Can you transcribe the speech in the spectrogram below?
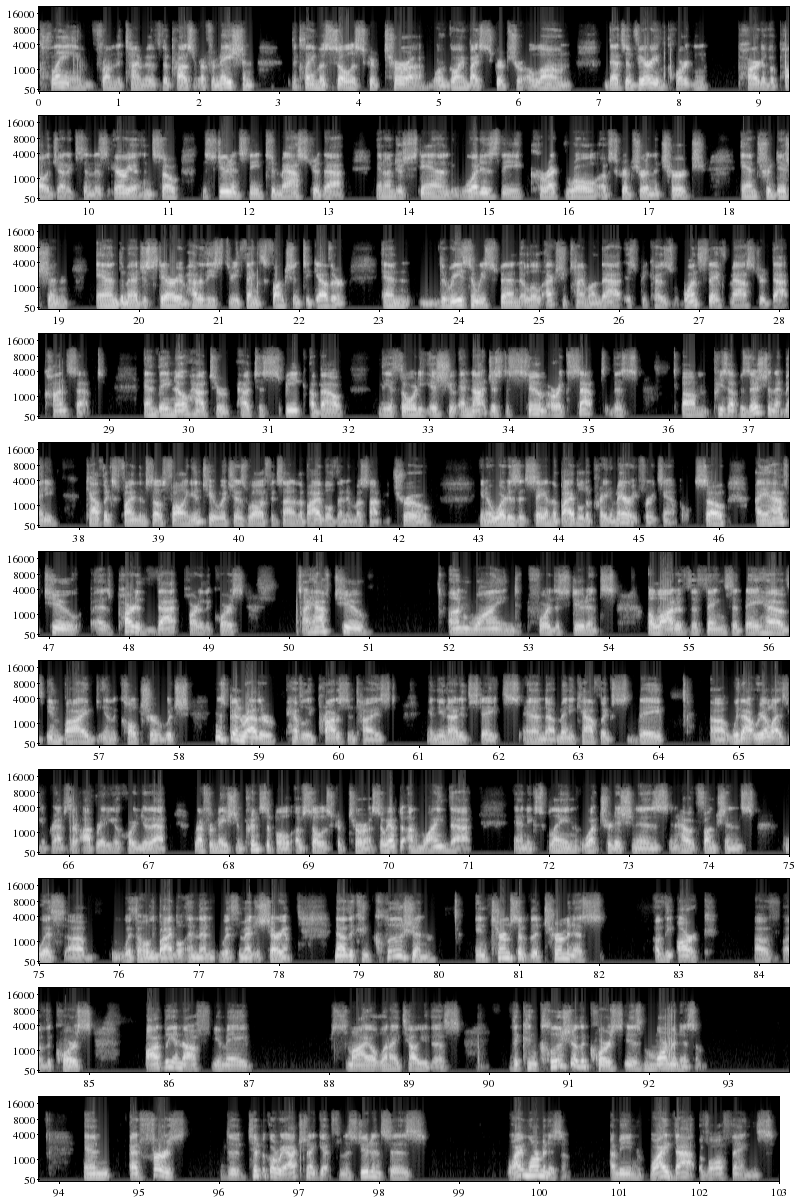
claim from the time of the Protestant Reformation the claim of sola scriptura or going by scripture alone. That's a very important part of apologetics in this area. And so the students need to master that and understand what is the correct role of scripture in the church and tradition and the magisterium. How do these three things function together? And the reason we spend a little extra time on that is because once they've mastered that concept and they know how to how to speak about the authority issue and not just assume or accept this um, presupposition that many Catholics find themselves falling into, which is, well, if it's not in the Bible, then it must not be true. You know, where does it say in the Bible to pray to Mary, for example? So I have to, as part of that part of the course, I have to unwind for the students a lot of the things that they have imbibed in the culture, which has been rather heavily Protestantized in the United States. And uh, many Catholics, they, uh, without realizing it, perhaps they're operating according to that Reformation principle of sola scriptura. So we have to unwind that and explain what tradition is and how it functions with uh, with the Holy Bible and then with the Magisterium. Now, the conclusion, in terms of the terminus of the arc of of the course, oddly enough, you may smile when I tell you this the conclusion of the course is Mormonism. And at first, the typical reaction I get from the students is, why Mormonism? I mean, why that of all things?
